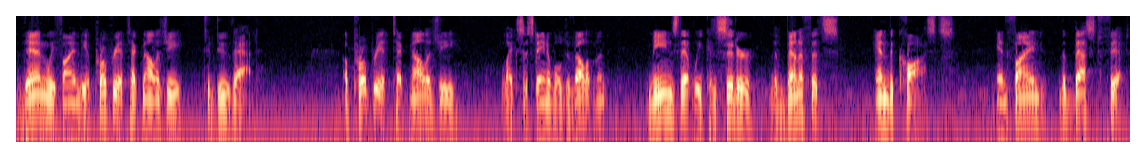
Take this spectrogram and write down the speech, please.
Then we find the appropriate technology to do that. Appropriate technology, like sustainable development, means that we consider the benefits and the costs and find the best fit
